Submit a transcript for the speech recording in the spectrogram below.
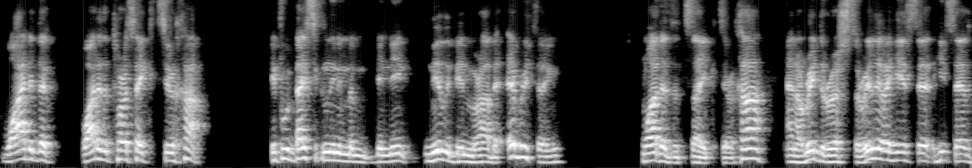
why did the why did the Torah say ktsircha? If we basically nearly been marabe everything, why does it say ktsircha? And I read the Rosh Sirilio, he, says, he says,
